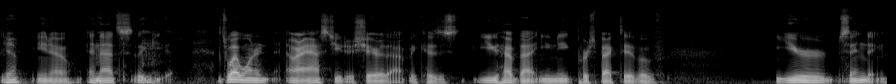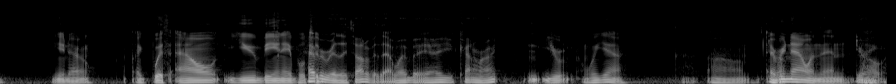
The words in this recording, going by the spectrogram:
Yeah. you know, and that's the, that's why I wanted or I asked you to share that because you have that unique perspective of you're sending, you know, like without you being able to. Haven't to, really thought of it that way, but yeah, you're kind of right. you're well, yeah. Um, every now and then, You're I- al-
